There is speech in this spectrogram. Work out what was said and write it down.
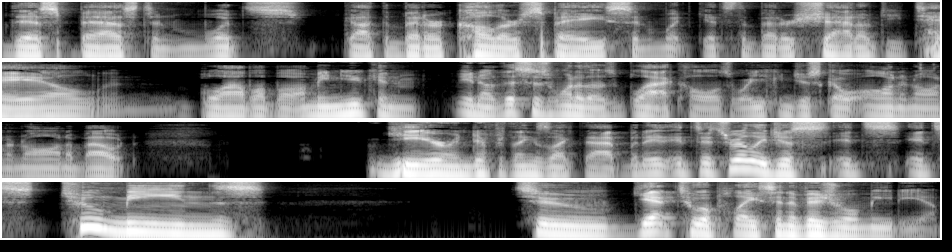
this best and what's got the better color space and what gets the better shadow detail and blah blah blah. I mean, you can, you know, this is one of those black holes where you can just go on and on and on about gear and different things like that. But it, it's it's really just it's it's two means to get to a place in a visual medium.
